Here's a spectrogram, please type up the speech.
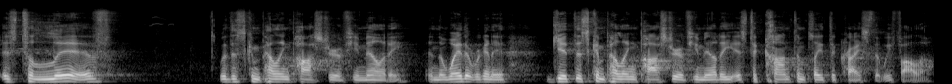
is to live with this compelling posture of humility. And the way that we're going to get this compelling posture of humility is to contemplate the Christ that we follow.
